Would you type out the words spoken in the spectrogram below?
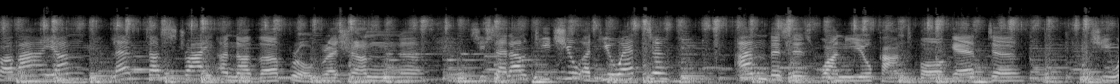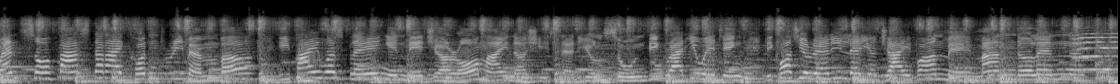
Of Iron, let us try another progression. She said, I'll teach you a duet, and this is one you can't forget. She went so fast that I couldn't remember if I was playing in major or minor. She said, You'll soon be graduating because you really lay your jive on me, mandolin.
